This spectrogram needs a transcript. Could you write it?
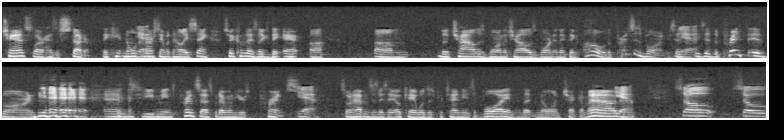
chancellor has a stutter. They can't. No one can Yeah. understand what the hell he's saying. So he comes out like the air- uh, um, the child is born. The child is born, and they think, oh, the prince is born. He says, Yeah. he said the prince is born, and he means princess, but everyone hears prince. yeah. So what happens is they say, okay, we'll just pretend he's a boy and let no one check him out. Yeah. and- So so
